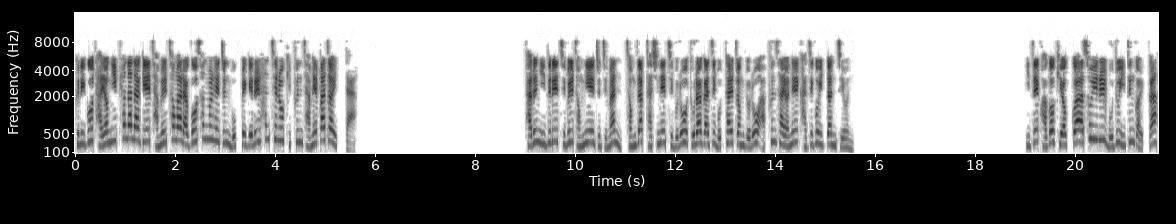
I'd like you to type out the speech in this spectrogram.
그리고 다영이 편안하게 잠을 청하라고 선물해준 목베개를 한 채로 깊은 잠에 빠져 있다. 다른 이들의 집을 정리해주지만 정작 자신의 집으로 돌아가지 못할 정도로 아픈 사연을 가지고 있던 지훈. 이제 과거 기억과 소위를 모두 잊은 걸까?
